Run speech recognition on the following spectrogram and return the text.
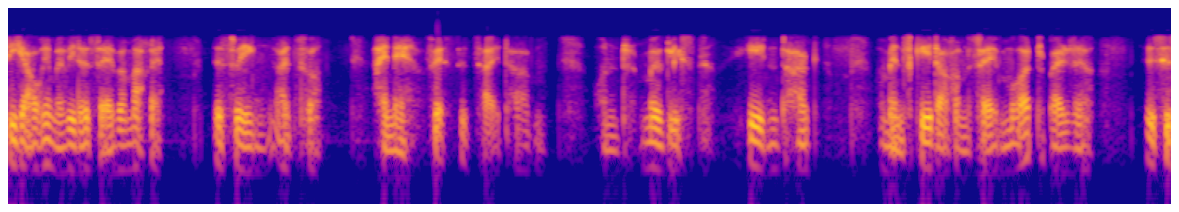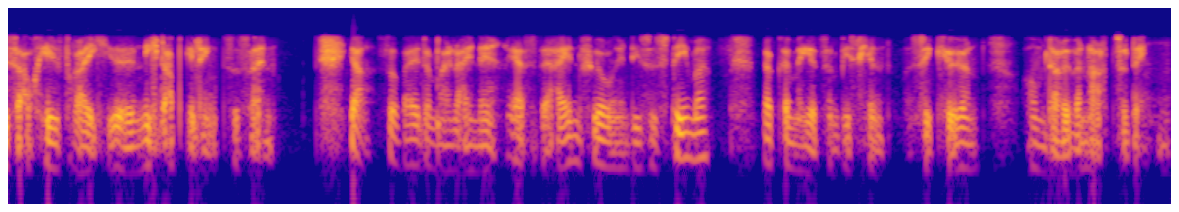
die ich auch immer wieder selber mache. Deswegen also eine feste Zeit haben und möglichst jeden Tag und wenn es geht auch am selben Ort, weil es ist auch hilfreich, äh, nicht abgelenkt zu sein. Ja, soweit einmal eine erste Einführung in dieses Thema. Da können wir jetzt ein bisschen Musik hören, um darüber nachzudenken.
